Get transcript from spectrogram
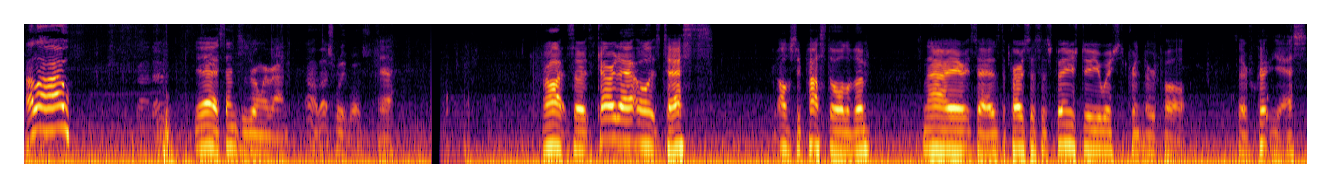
Hello! Yeah, sensor's wrong way around. Oh, that's what it was. Yeah. Right, so it's carried out all its tests, obviously passed all of them. So now here it says, the process is finished, do you wish to print the report? So if we click yes,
